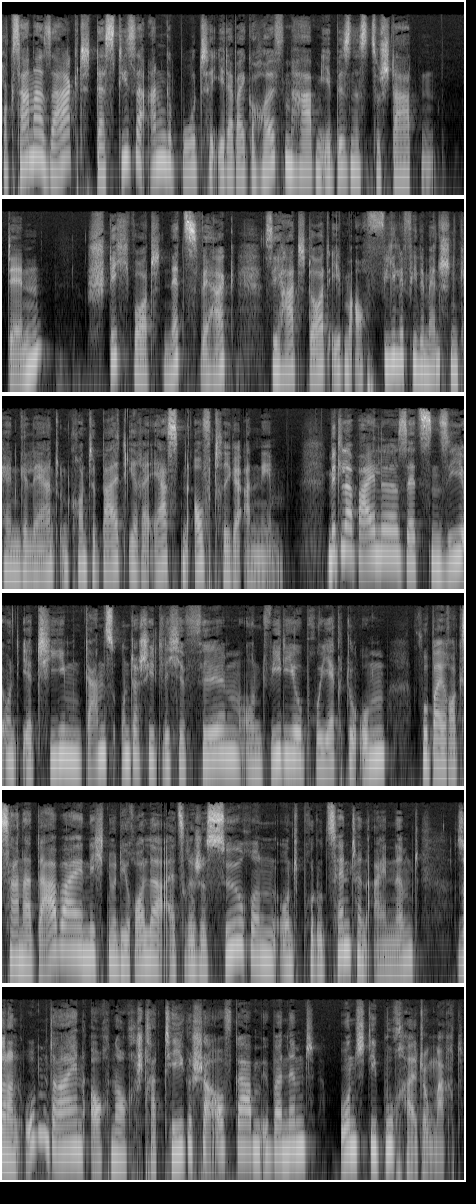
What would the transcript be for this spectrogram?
Roxana sagt, dass diese Angebote ihr dabei geholfen haben, ihr Business zu starten. Denn, Stichwort Netzwerk, sie hat dort eben auch viele, viele Menschen kennengelernt und konnte bald ihre ersten Aufträge annehmen. Mittlerweile setzen sie und ihr Team ganz unterschiedliche Film- und Videoprojekte um, wobei Roxana dabei nicht nur die Rolle als Regisseurin und Produzentin einnimmt, sondern obendrein auch noch strategische Aufgaben übernimmt und die Buchhaltung macht.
